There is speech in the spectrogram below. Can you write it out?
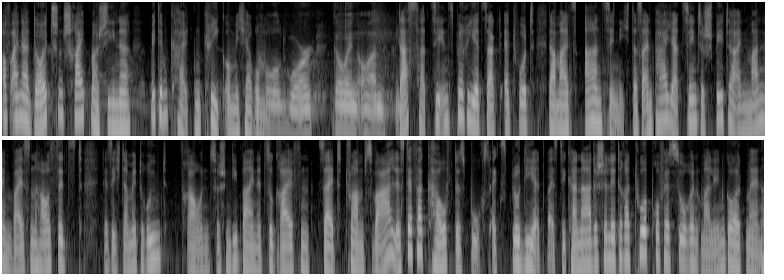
Auf einer deutschen Schreibmaschine mit dem Kalten Krieg um mich herum. Das hat sie inspiriert, sagt Edward. Damals ahnt sie nicht, dass ein paar Jahrzehnte später ein Mann im Weißen Haus sitzt, der sich damit rühmt, Frauen zwischen die Beine zu greifen. Seit Trumps Wahl ist der Verkauf des Buchs explodiert, weiß die kanadische Literaturprofessorin Marlene Goldman.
